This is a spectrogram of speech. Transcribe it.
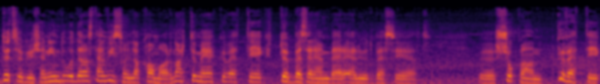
döcögősen indult, de aztán viszonylag hamar. Nagy tömegek követték, több ezer ember előtt beszélt, sokan követték,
